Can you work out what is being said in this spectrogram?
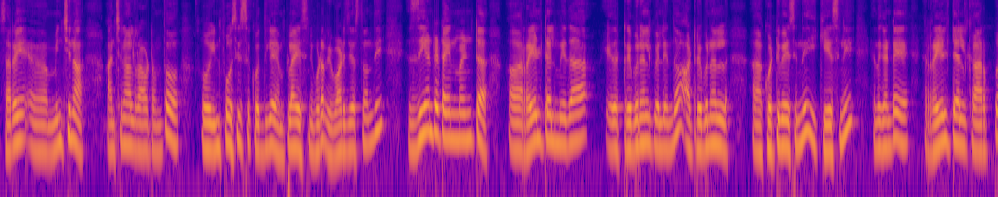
సరే మించిన అంచనాలు రావడంతో సో ఇన్ఫోసిస్ కొద్దిగా ఎంప్లాయీస్ని కూడా రివార్డ్ చేస్తుంది. జీ ఎంటర్టైన్మెంట్ రైల్ టెల్ మీద ఏదో ట్రిబ్యునల్కి వెళ్ళిందో ఆ ట్రిబ్యునల్ కొట్టివేసింది ఈ కేసుని. ఎందుకంటే రైల్టెల్ కార్ప్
